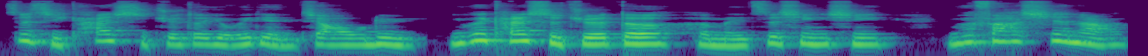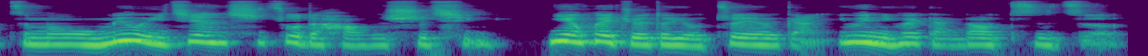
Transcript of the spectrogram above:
自己开始觉得有一点焦虑，你会开始觉得很没自信心，你会发现啊，怎么我没有一件是做得好的事情？你也会觉得有罪恶感，因为你会感到自责。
